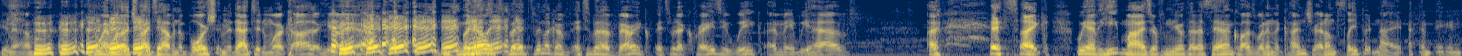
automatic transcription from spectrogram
You know, my mother tried to have an abortion, but that didn't work either. Here I am. but no, it's but it's been like a it's been a very it's been a crazy week. I mean, we have. I, it's like we have heat miser from the earth out of Santa Claus running the country. I don't sleep at night. I mean,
